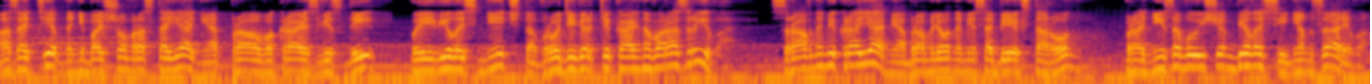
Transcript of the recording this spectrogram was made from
А затем на небольшом расстоянии от правого края звезды появилось нечто вроде вертикального разрыва с равными краями, обрамленными с обеих сторон, пронизывающим бело-синим заревом.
